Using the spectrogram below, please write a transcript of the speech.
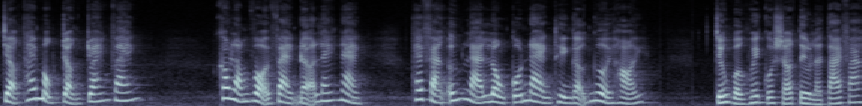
chợt thấy một trận choáng váng. Khâu lẩm vội vàng đỡ lấy nàng thấy phản ứng lạ lùng của nàng thì ngỡ người hỏi chứng vận huyết của sở tiêu lại tái phát.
